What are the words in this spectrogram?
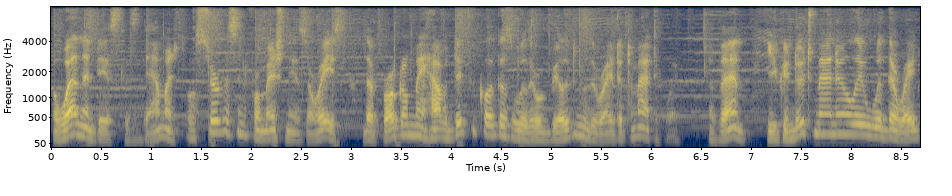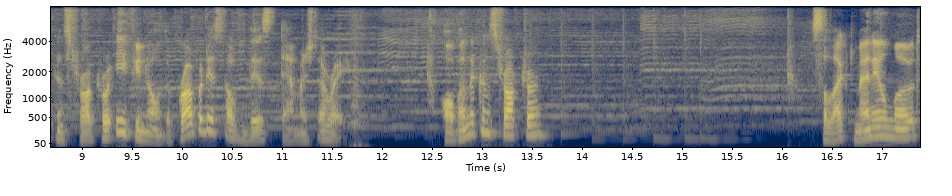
when a disk is damaged or service information is erased, the program may have difficulties with rebuilding the RAID automatically. Then, you can do it manually with the RAID constructor if you know the properties of this damaged array. Open the constructor, select Manual mode,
